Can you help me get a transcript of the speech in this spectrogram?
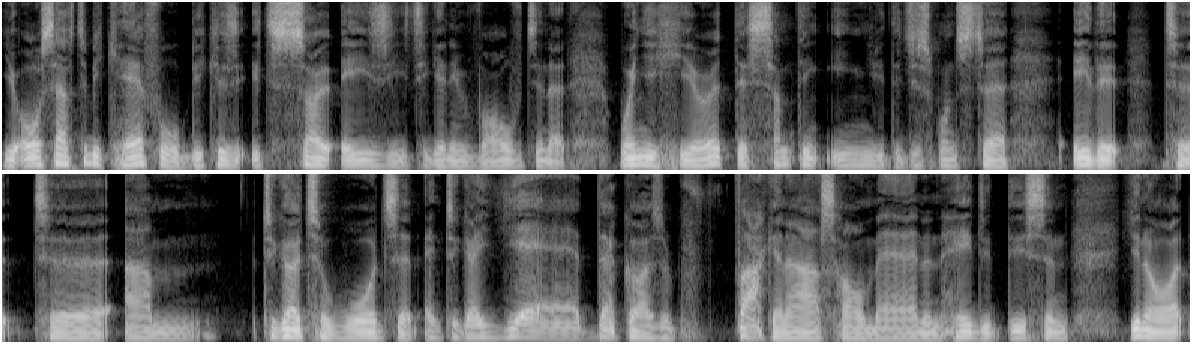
you also have to be careful because it's so easy to get involved in it. When you hear it, there's something in you that just wants to either to to um to go towards it and to go, yeah, that guy's a fucking asshole, man, and he did this, and you know what,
